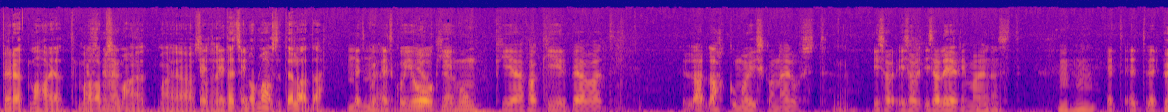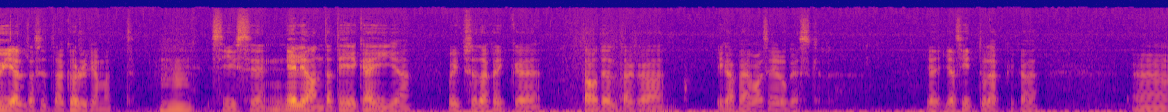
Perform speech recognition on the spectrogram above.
peret maha jätma, lapsi nimelt. maha jätma ja sa saad täitsa normaalselt elada. et kui, et kui joogi, munk ja fakiir peavad la-, lahkuma ühiskonnaelust, iso-, iso-, isoleerima mm -hmm. ennast mm, -hmm. et, et, et püüelda seda kõrgemat mm, -hmm. siis neljanda tee käija võib seda kõike taodelda ka igapäevase elu keskel. ja, ja siit tulebki ka öö, Äh,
